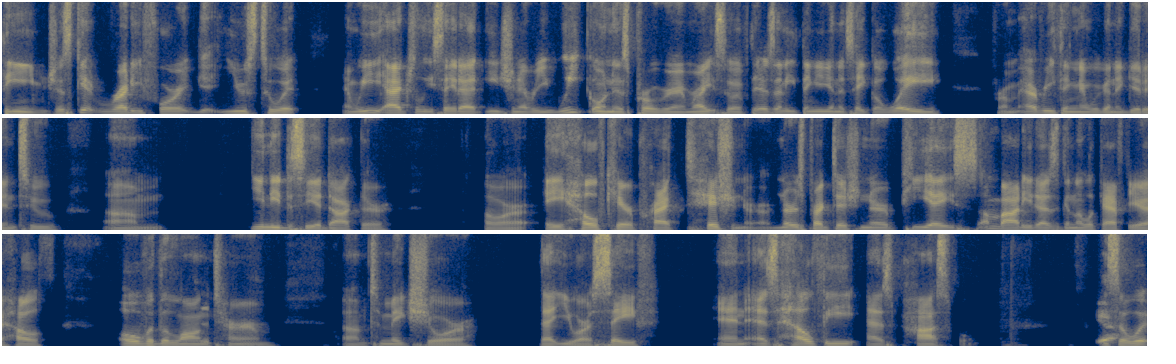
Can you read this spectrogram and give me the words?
theme. Just get ready for it, get used to it. And we actually say that each and every week on this program, right? So if there's anything you're going to take away from everything that we're going to get into, um, you need to see a doctor or a healthcare practitioner, nurse practitioner, PA, somebody that's going to look after your health over the long term um, to make sure that you are safe and as healthy as possible. Yeah. So we,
